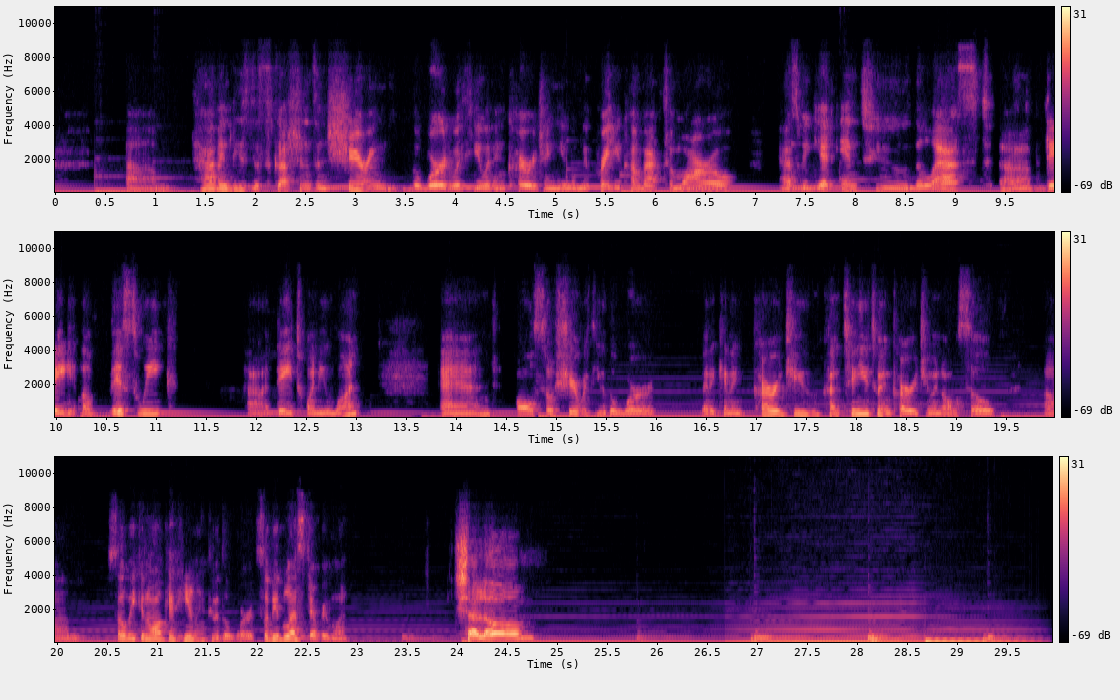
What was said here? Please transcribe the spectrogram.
um, having these discussions and sharing the word with you and encouraging you. And we pray you come back tomorrow as we get into the last uh, day of this week, uh, day 21, and also share with you the word that it can encourage you, continue to encourage you, and also um, so we can all get healing through the word. So be blessed, everyone. שלום.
